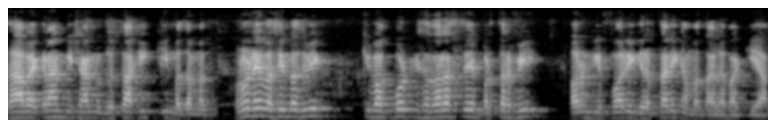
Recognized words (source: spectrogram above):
صحابہ اکرام کی شان میں گستاخی کی مذمت۔ انہوں نے وسیم رضوی کی وقف بورڈ کی صدارت سے برطرفی اور ان کی فوری گرفتاری کا مطالبہ کیا۔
